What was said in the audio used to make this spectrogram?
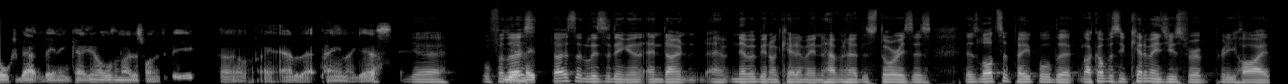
talked about being in K holes, and I just wanted to be uh, out of that pain, I guess. Yeah. Well, for Yeah, those maybe- those that are listening and, and don't have never been on ketamine and haven't heard the stories, there's there's lots of people that like obviously ketamine's used for a pretty high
